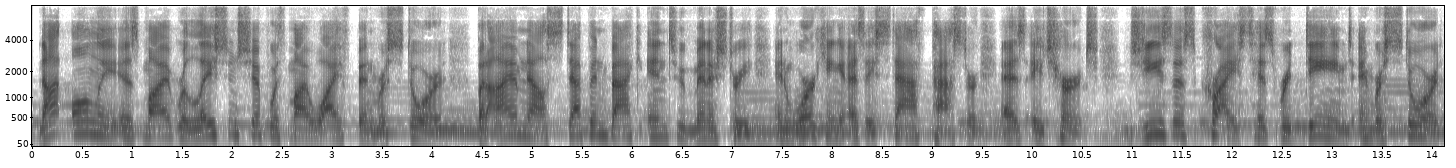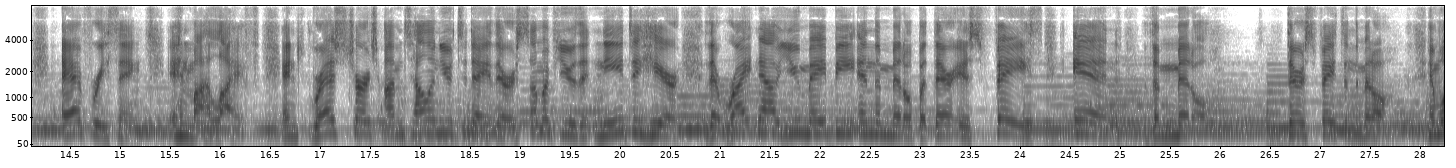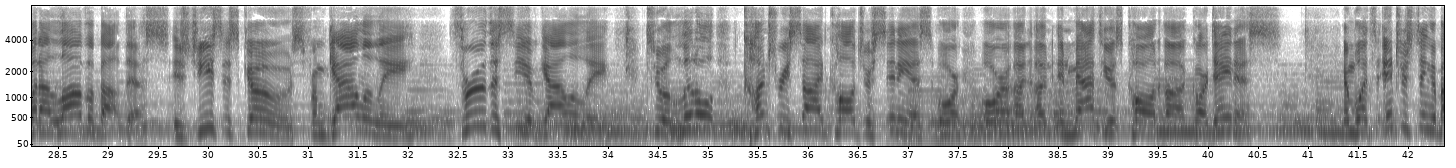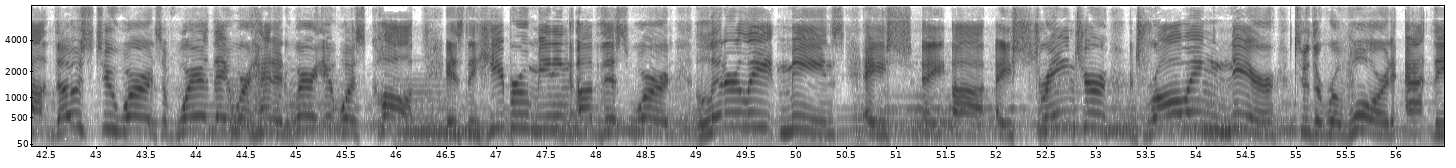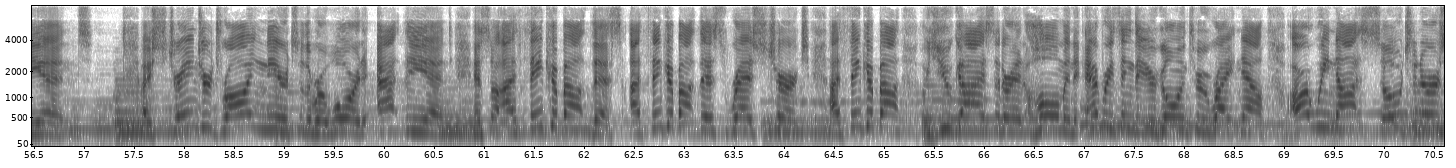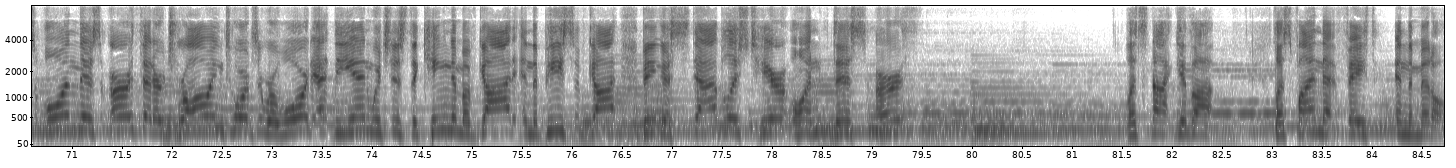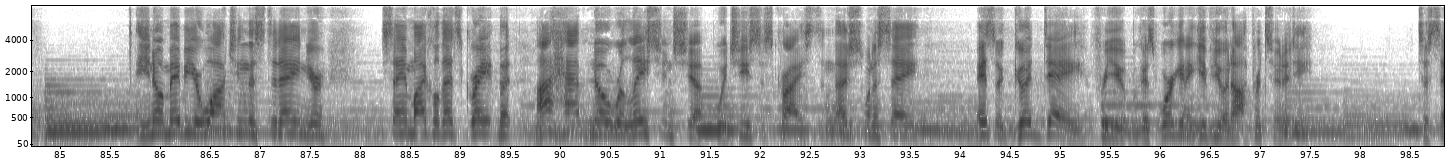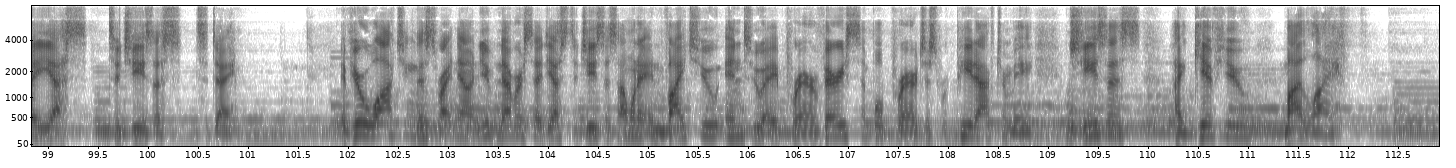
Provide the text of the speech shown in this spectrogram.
Not only is my relationship with my wife been restored, but I am now stepping back into ministry and working as a staff pastor as a church. Jesus Christ has redeemed and restored everything in my life. And Res Church, I'm telling you today, there are some of you that need to hear that right now you may be in the middle, but there is faith in the middle. There is faith in the middle. And what I love about this is Jesus goes from Galilee through the Sea of Galilee to a little countryside called Gerasenes, or, or in Matthew it's called uh, Gadarenes. And what's interesting about those two words of where they were headed, where it was called, is the Hebrew meaning of this word literally means a, a, uh, a stranger drawing near to the reward at the end a stranger drawing near to the reward at the end. And so I think about this. I think about this Res Church. I think about you guys that are at home and everything that you're going through right now. Are we not sojourners on this earth that are drawing towards a reward at the end, which is the kingdom of God and the peace of God being established here on this earth? Let's not give up. Let's find that faith in the middle. You know, maybe you're watching this today and you're saying, Michael, that's great, but I have no relationship with Jesus Christ. And I just want to say, it's a good day for you because we're going to give you an opportunity to say yes to Jesus today. If you're watching this right now and you've never said yes to Jesus, I want to invite you into a prayer, very simple prayer. Just repeat after me Jesus, I give you my life.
